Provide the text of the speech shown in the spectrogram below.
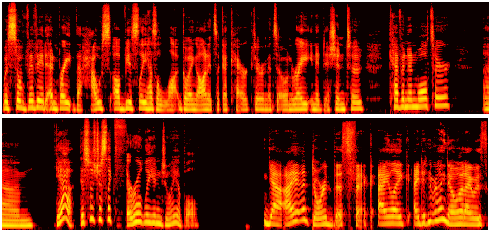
was so vivid and bright. The house obviously has a lot going on. It's like a character in its own right, in addition to Kevin and Walter. Um, yeah, this was just like thoroughly enjoyable. Yeah, I adored this fic. I like I didn't really know what I was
